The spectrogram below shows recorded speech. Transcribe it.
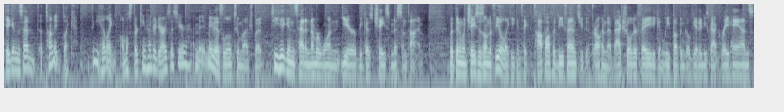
Higgins had a ton of like I think he had like almost 1,300 yards this year. I mean, maybe that's a little too much, but Tee Higgins had a number one year because Chase missed some time. But then when Chase is on the field, like he can take the top off of defense, you can throw him that back shoulder fade, he can leap up and go get it. He's got great hands,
